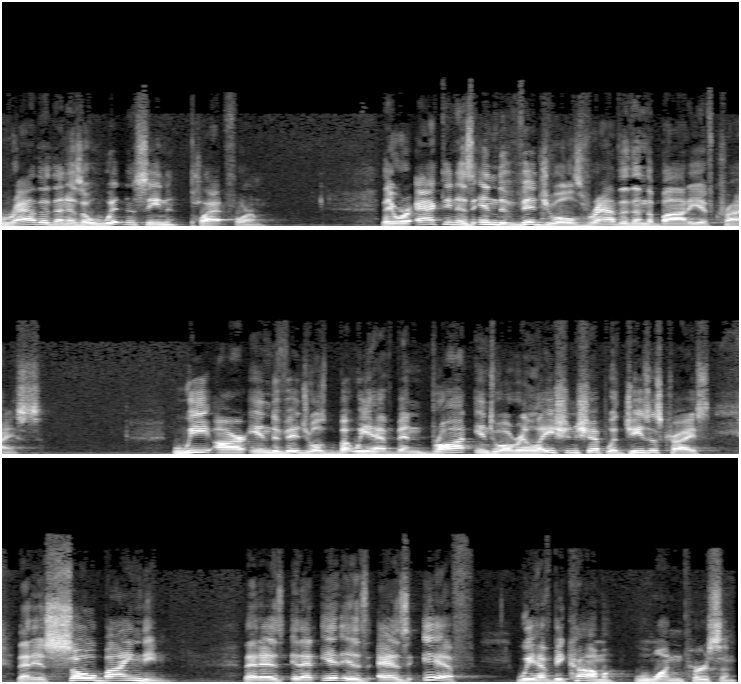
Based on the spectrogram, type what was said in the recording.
rather than as a witnessing platform. They were acting as individuals rather than the body of Christ. We are individuals, but we have been brought into a relationship with Jesus Christ that is so binding that, is, that it is as if we have become one person.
